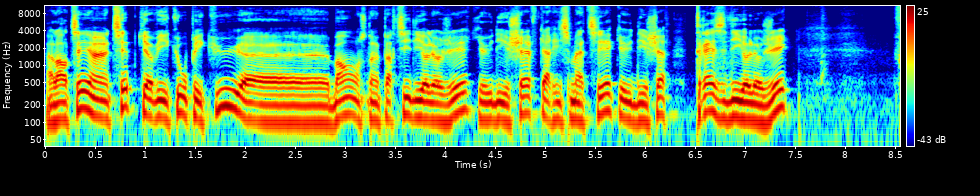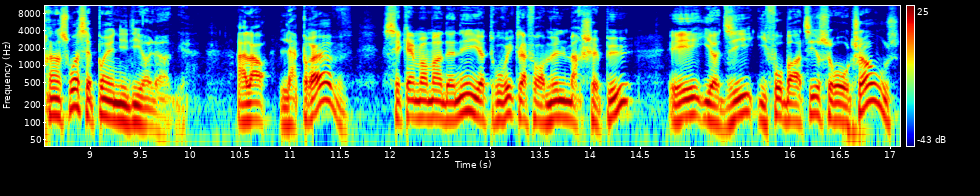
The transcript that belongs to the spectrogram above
Alors, tu sais, un type qui a vécu au PQ, euh, bon, c'est un parti idéologique. Il y a eu des chefs charismatiques, il y a eu des chefs très idéologiques. François, c'est pas un idéologue. Alors, la preuve, c'est qu'à un moment donné, il a trouvé que la formule marchait plus et il a dit il faut bâtir sur autre chose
